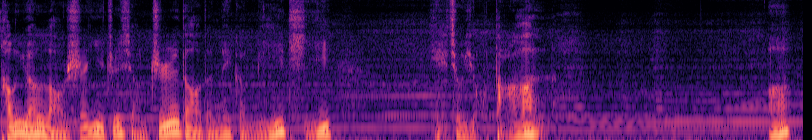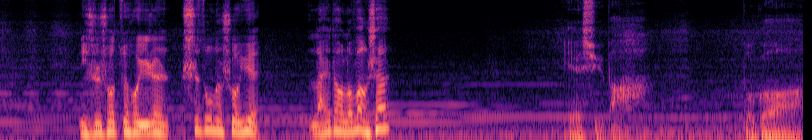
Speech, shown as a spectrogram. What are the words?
藤原老师一直想知道的那个谜题，也就有答案了。啊？你是说最后一任失踪的朔月来到了望山？也许吧。不过，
